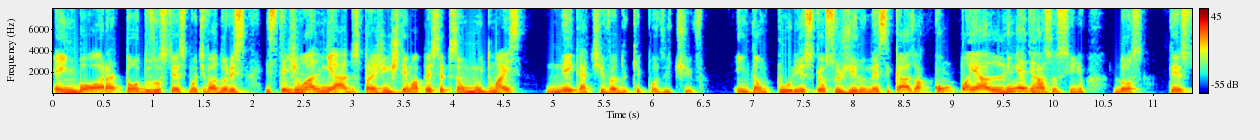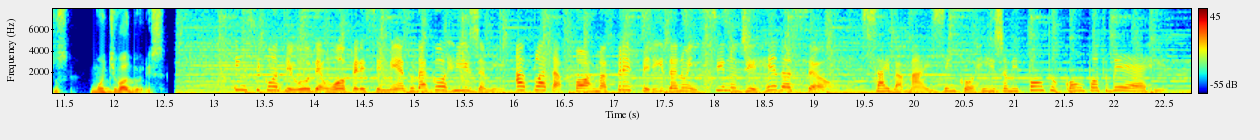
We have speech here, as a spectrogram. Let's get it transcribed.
Embora todos os textos motivadores estejam alinhados para a gente ter uma percepção muito mais negativa do que positiva. Então, por isso que eu sugiro, nesse caso, acompanhar a linha de raciocínio dos textos motivadores. Esse conteúdo é um oferecimento da Corrija-me, a plataforma preferida no ensino de redação. Saiba mais em corrijame.com.br.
